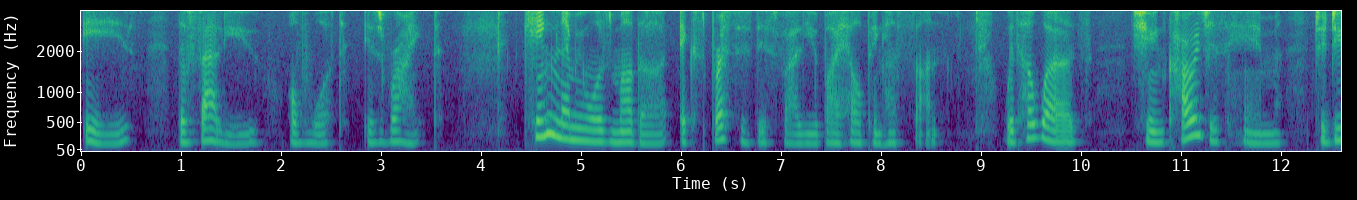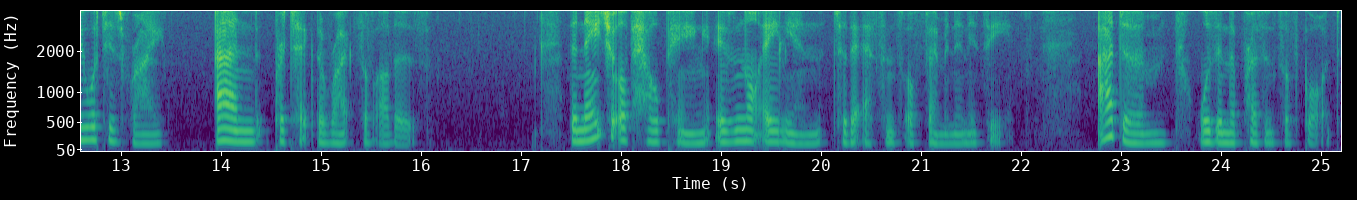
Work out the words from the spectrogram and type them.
is the value of what is right. King Lemuel's mother expresses this value by helping her son. With her words, she encourages him to do what is right and protect the rights of others. The nature of helping is not alien to the essence of femininity. Adam was in the presence of God.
